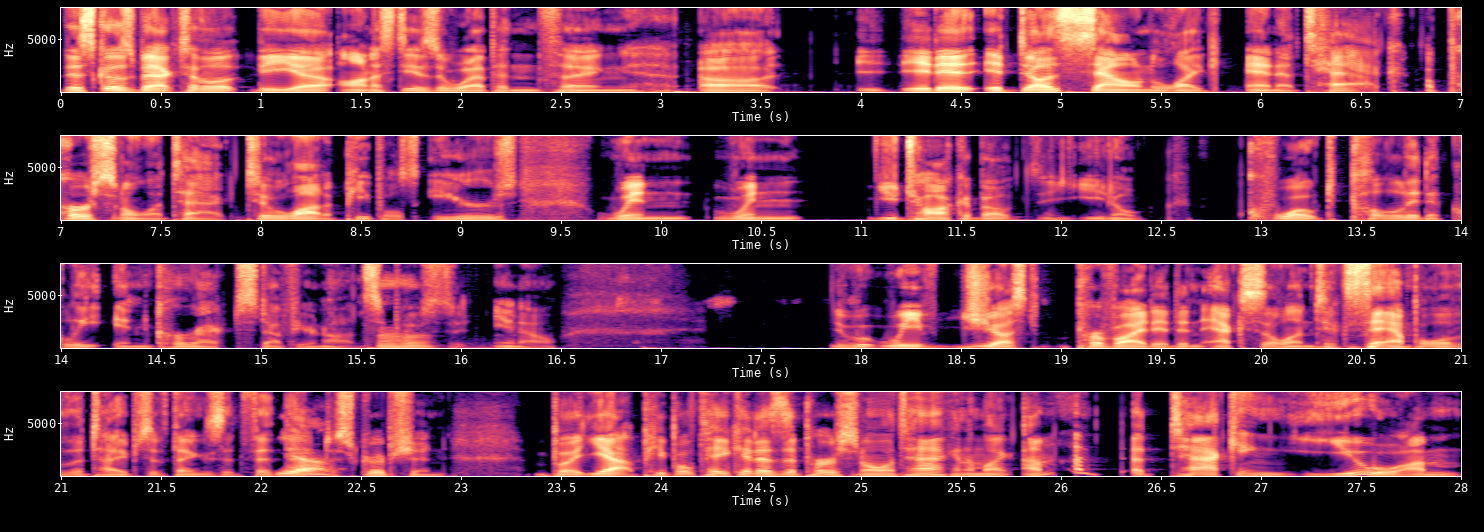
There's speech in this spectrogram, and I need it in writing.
This goes back to the, the uh, honesty as a weapon thing. Uh, it, it it does sound like an attack, a personal attack to a lot of people's ears when when you talk about you know quote politically incorrect stuff you're not mm-hmm. supposed mm-hmm. to you know we've just provided an excellent example of the types of things that fit yeah. that description. But yeah, people take it as a personal attack, and I'm like, I'm not attacking you. I'm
